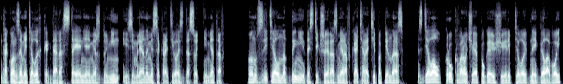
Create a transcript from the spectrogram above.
Дракон заметил их, когда расстояние между ним и землянами сократилось до сотни метров. Он взлетел над дыней, достигшей размеров катера типа пенас, сделал круг, ворочая пугающей рептилоидной головой,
